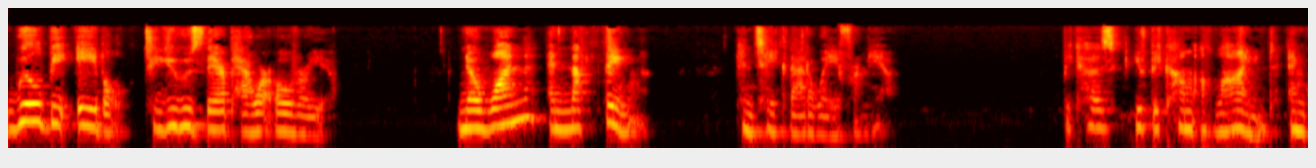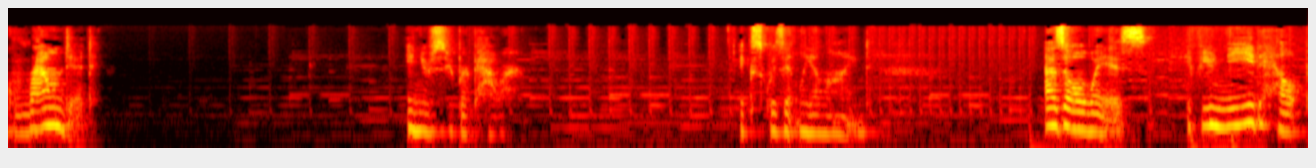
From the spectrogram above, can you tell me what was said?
will be able to use their power over you. No one and nothing can take that away from you because you've become aligned and grounded in your superpower. Exquisitely aligned. As always, if you need help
